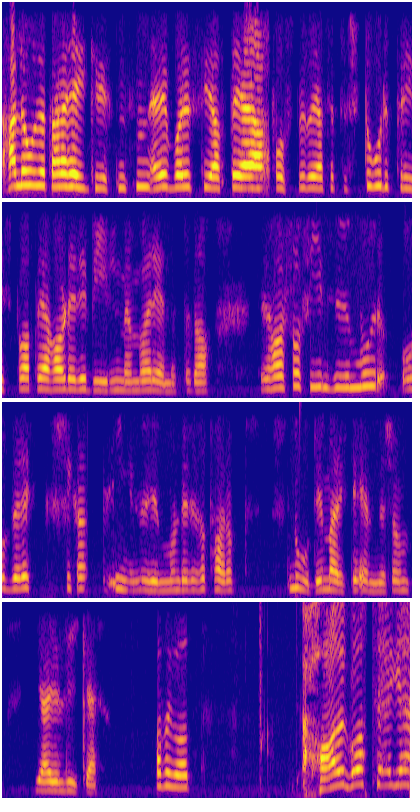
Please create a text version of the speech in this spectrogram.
Hallo, dette er Hege Christensen. Jeg vil bare si at jeg er postbud, og jeg setter stor pris på at jeg har dere i bilen med meg hver eneste dag. Dere har så fin humor, og dere sjikanerer ingen med humoren deres og tar opp snodige, merkelige emner som jeg liker. Ha det godt. Ha det godt, Hege!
